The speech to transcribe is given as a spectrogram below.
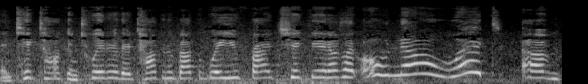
and TikTok and Twitter they're talking about the way you fried chicken?" I was like, "Oh no, what?" Um,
